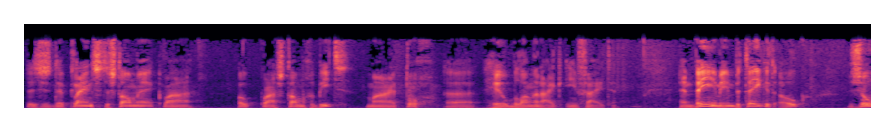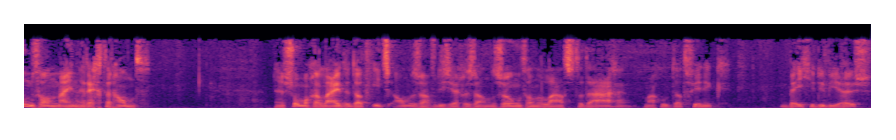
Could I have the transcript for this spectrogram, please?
dit is de kleinste stam, hè, qua, ook qua stamgebied, maar toch uh, heel belangrijk in feite. En Benjamin betekent ook zoon van mijn rechterhand. En sommigen leiden dat iets anders af. Die zeggen dan zoon van de laatste dagen. Maar goed, dat vind ik een beetje dubieus.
